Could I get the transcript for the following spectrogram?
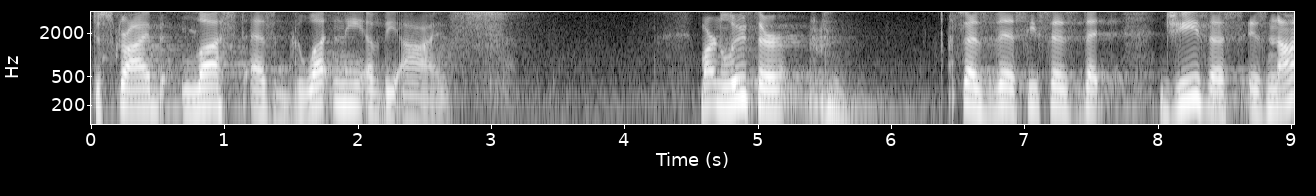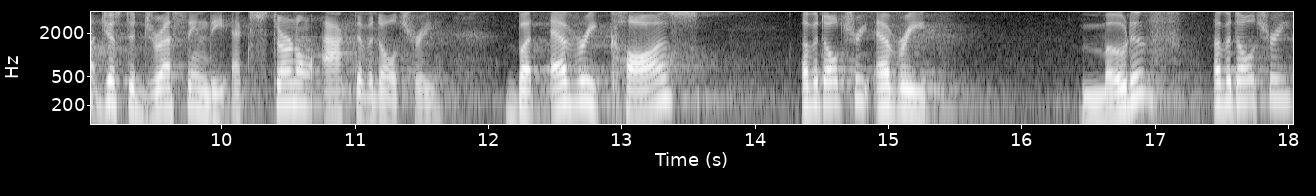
described lust as gluttony of the eyes. Martin Luther says this he says that Jesus is not just addressing the external act of adultery, but every cause of adultery, every motive of adultery,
